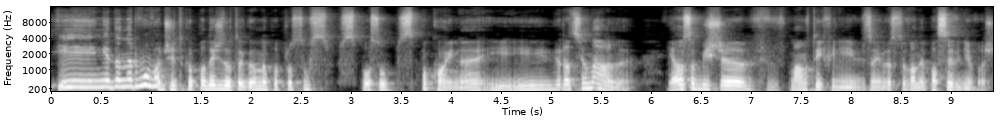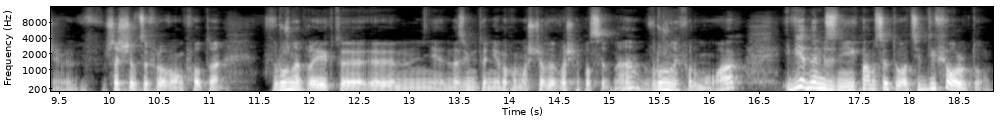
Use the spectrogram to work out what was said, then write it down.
i nie denerwować się, tylko podejść do tego no po prostu w sposób spokojny i racjonalny. Ja osobiście mam w tej chwili zainwestowane pasywnie właśnie sześciocyfrową kwotę w różne projekty, nazwijmy to nieruchomościowe, właśnie pasywne, w różnych formułach i w jednym z nich mam sytuację defaultu,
